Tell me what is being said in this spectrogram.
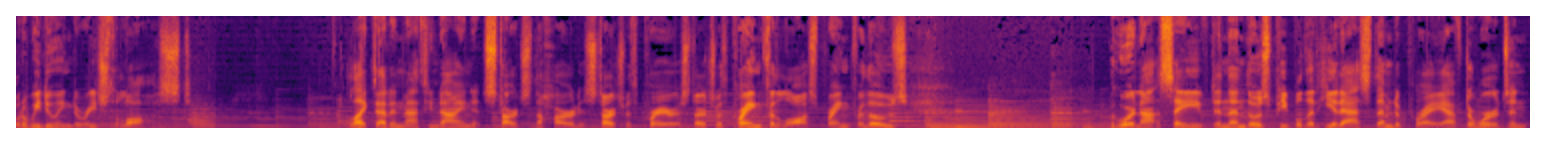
What are we doing to reach the lost? I like that in Matthew 9. It starts in the heart, it starts with prayer, it starts with praying for the lost, praying for those who are not saved, and then those people that he had asked them to pray afterwards. And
